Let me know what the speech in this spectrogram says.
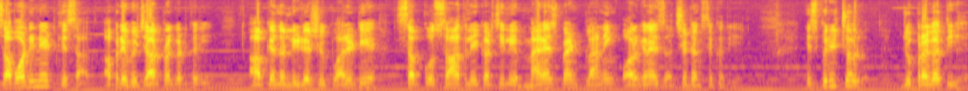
सबॉर्डिनेट के साथ अपने विचार प्रकट करिए। आपके अंदर लीडरशिप क्वालिटी है। सबको साथ लेकर चलिए। मैनेजमेंट, प्लानिंग, ऑर्गेनाइज अच्छे ढंग से करिए। स्पिरिचुअल जो प्रगति है,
